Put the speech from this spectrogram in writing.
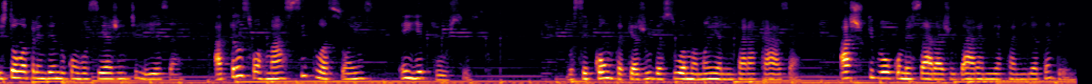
Estou aprendendo com você a gentileza, a transformar situações em recursos. Você conta que ajuda sua mamãe a limpar a casa. Acho que vou começar a ajudar a minha família também.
